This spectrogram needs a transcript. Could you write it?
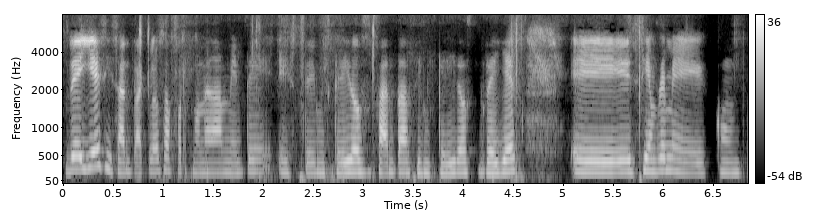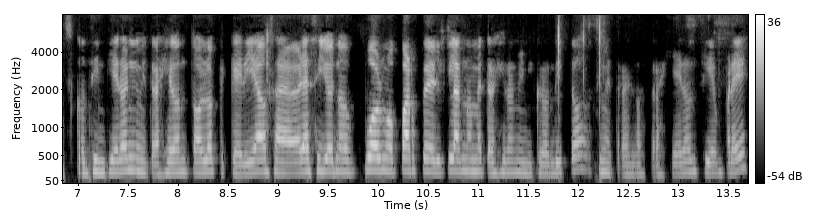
reyes y Santa Claus, afortunadamente, este, mis queridos santas y mis queridos reyes, eh, siempre me con- consintieron y me trajeron todo lo que quería. O sea, ahora sí yo no formo parte del clan, no me trajeron mi microondito, sí me tra los trajeron siempre.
